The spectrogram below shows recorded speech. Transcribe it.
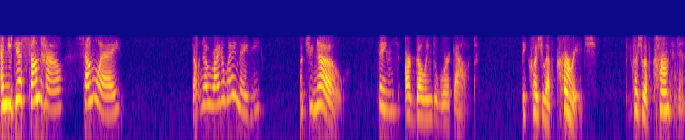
And you just somehow, some way, don't know right away maybe, but you know things are going to work out because you have courage because you have confidence.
